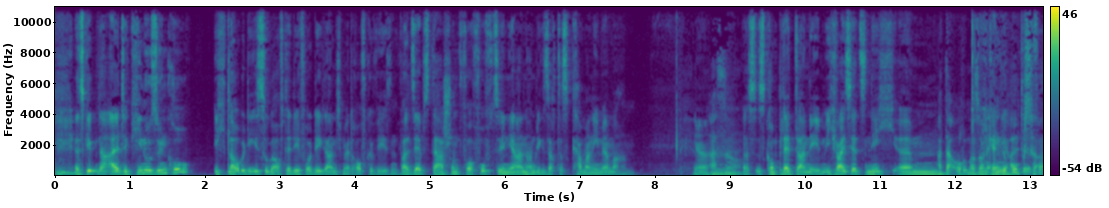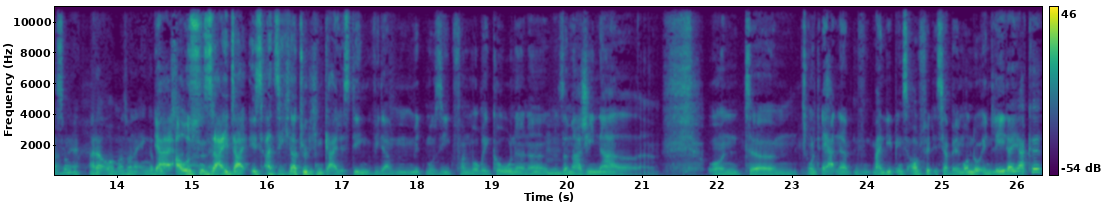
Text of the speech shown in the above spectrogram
Mhm. Es gibt eine alte Kinosynchro, ich glaube, die ist sogar auf der DVD gar nicht mehr drauf gewesen, weil selbst da schon vor 15 Jahren haben die gesagt, das kann man nicht mehr machen. Ja, Ach so. Das ist komplett daneben. Ich weiß jetzt nicht. Ähm, Hat er auch immer so eine enge Buchse an, ne? Hat er auch immer so eine enge Buchse Ja, Außenseiter an, ist an sich natürlich ein geiles Ding, wieder mit Musik von Morricone, ne? Mhm. The Marginal. Und, ähm, und er hat eine, mein Lieblingsoutfit ist ja Belmondo in Lederjacke,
